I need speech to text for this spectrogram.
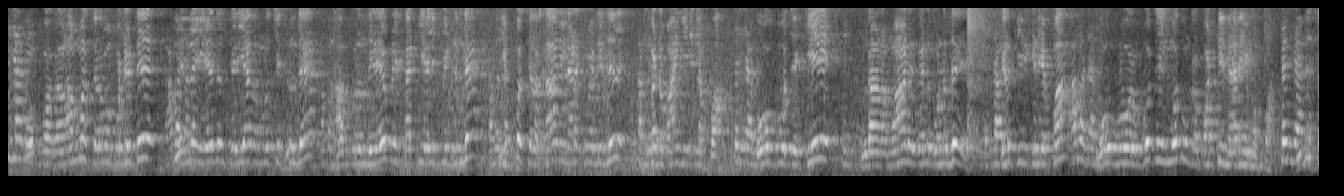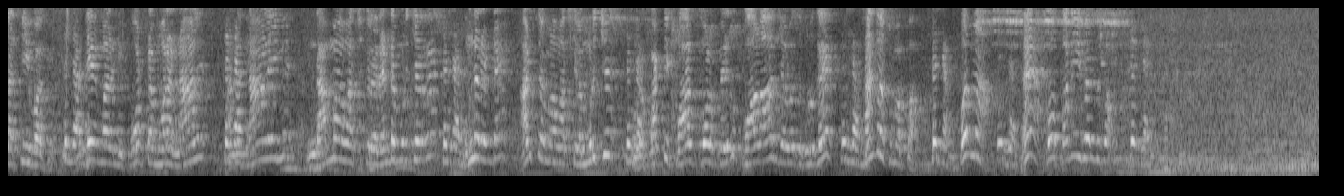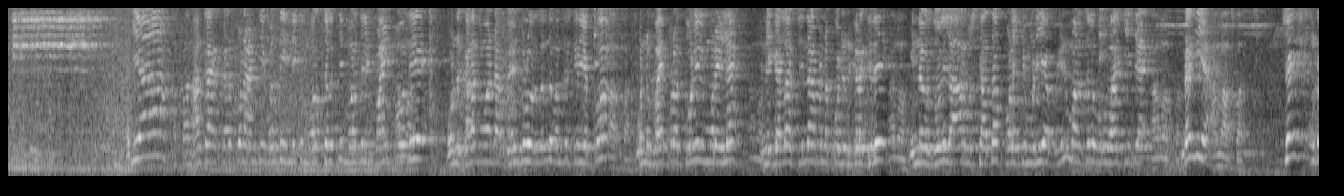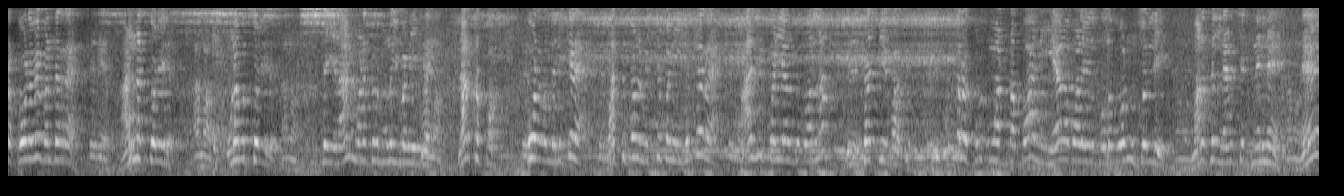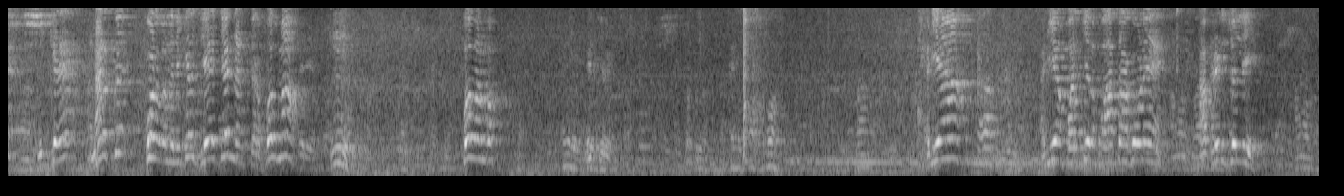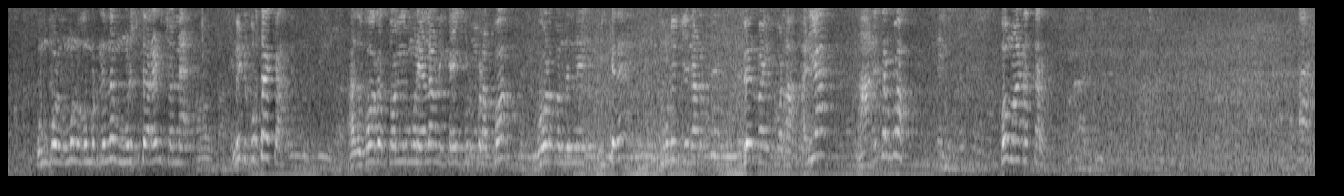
ரொம்ப காலமா சிரமப்பட்டுட்டு என்ன ஏதுன்னு தெரியாத முடிச்சிட்டு இருந்தேன் அப்புறம் இருந்தே உன்னை தட்டி எழுப்பிட்டு இருந்தேன். இப்ப சில காரியம் நடக்க வேண்டியது உங்ககிட்ட வாங்கிட்டேனப்பா பூஜைக்கு உண்டான மாடு கண்டு கொண்டு வந்து. செலுத்தி இருக்கிறியப்பா. ஒவ்வொரு பூஜையும் போது உன்ற பட்டி நிறையுமப்பா. இது சத்திய வாக்கு. அதே மாதிரி நீ போட்ட முறை நாலு. நாளையுமே இந்த அமாவாசைக்குள்ள ரெண்டை முடிச்சிடுறேன். இன்னும் ரெண்டை. அடுத்த அமாவாசைக்குள்ள முடிச்சு சாமி. பட்டி பால் போல பெருக்கு பாலால் ஜெபத்து கொடுக்க. சந்தோஷமாப்பா. போதுமா? போ பதவி வருது போ. சரி சாமி ஐயா அங்கார கருப்பனை அண்டி வந்து இன்னைக்கு முறை செலுத்தி முறதலி பாயிண்ட் போகுது. ஒண்ணு கலங்க வேண்டாம். பெங்களூர்ல இருந்து வந்திருக்கிறீப்போ ஒண்ணு பயப்பட தொழில் முறையில இன்னைக்கு எல்லாம் சின்ன பண்ண போட்டு கிடக்குது இன்னொரு தொழில் ஆரம்பிச்சா தான் பொழைக்க முடியும் அப்படின்னு மனசுல உருவாக்கிட்டேன். இல்லையா ஆமாப்பா. சரி உன்ற கூடவே வந்துடுறேன். அன்ன தொழில் உணவு தொழில். ஆமா. செய்யலாம்னு மனசுல முடிவு பண்ணிக்கிறேன். ஆமா. நடத்தப்பா. கூட வந்து நிக்கிறேன். பத்து பணம் மிச்சம் பண்ணி கொடுத்துறேன் அள்ளி படியாளுக்கு போடலாம். இது சத்திய பாக்கு. உத்தரவு கொடுக்க மாட்டேனப்பா. நீ ஏழைபாளையத்துக்கு உதவுன்னு சொல்லி மனசுல நினைச்சிட்டு நின்னு ஆ, நிக்கிற நடத்து. கூட வந்து நிக்கிற ஜே ஜே நடத்துற. போதுமா? ம். போ. வரம்பா அடியா? அடியா பரீட்சையில பாஸ் ஆகணும் அப்படின்னு சொல்லி. கும்பிடு கும்பிடு கும்பிட்டு இருந்தா முடிச்சு தரேன்னு சொன்னேன். வீட்டு கொடுத்தாச்சா? அது போக தொழில் முறையெல்லாம் நீ கை கொடுக்குறப்போ கூட வந்து நி- முடிஞ்சு நடந்து பேர் வாங்கி போடலாம். அடியா? நான் நிக்கிறப்போ போ. மாட்டத்தரேன்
